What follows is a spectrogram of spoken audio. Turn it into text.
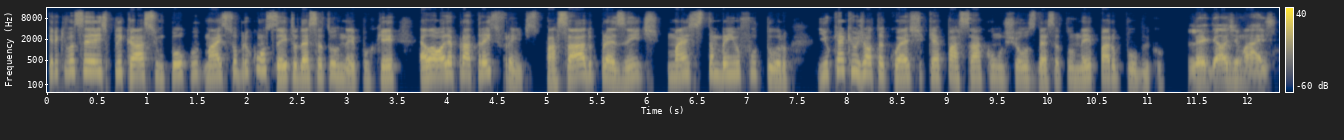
queria que você explicasse um pouco mais sobre o conceito dessa turnê, porque ela olha para três frentes: passado, presente, mas também o futuro. E o que é que o J Quest quer passar com os shows dessa turnê para o público? Legal demais.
